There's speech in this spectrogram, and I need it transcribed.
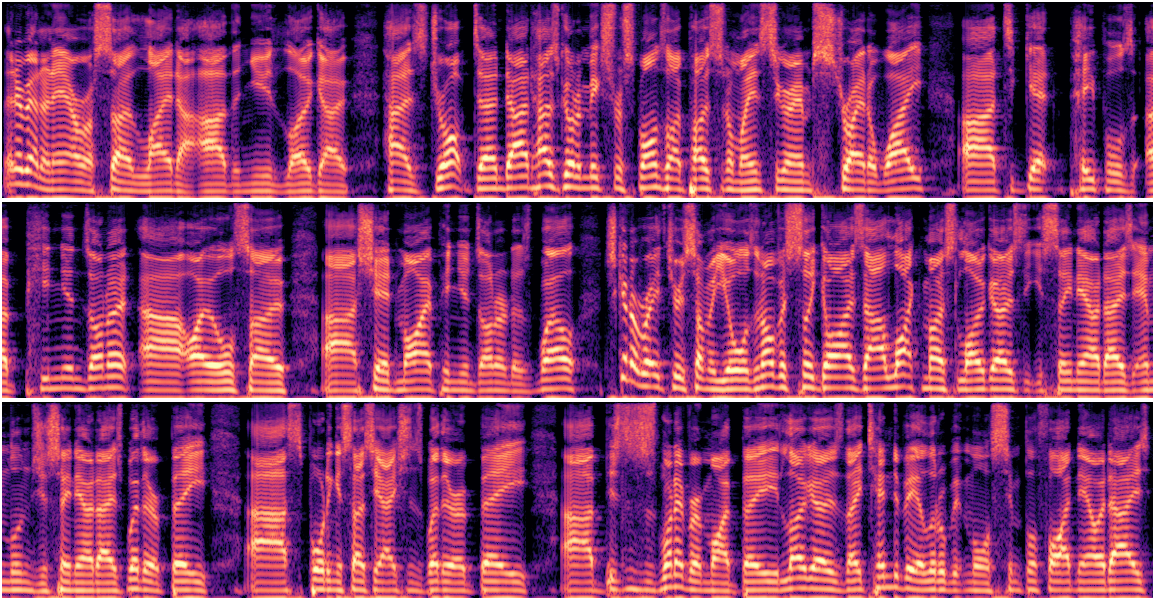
Then, about an hour or so later, uh, the new logo has dropped and uh, it has got a mixed response. I posted on my Instagram straight away uh, to get people's opinions on it. Uh, I also uh, shared my opinions on it as well. Just going to read through some of yours. And obviously, guys, like most logos that you see nowadays, emblems you see nowadays, whether it be uh, sporting associations, whether it be uh, businesses, whatever it might be, logos, they tend to be a little bit more simplified nowadays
